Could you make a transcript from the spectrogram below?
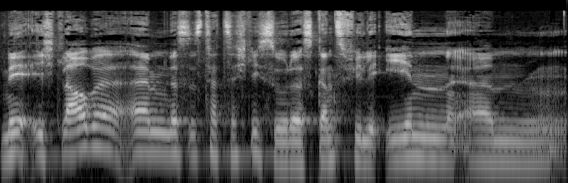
Nee, ich glaube, ähm, das ist tatsächlich so, dass ganz viele Ehen ähm,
